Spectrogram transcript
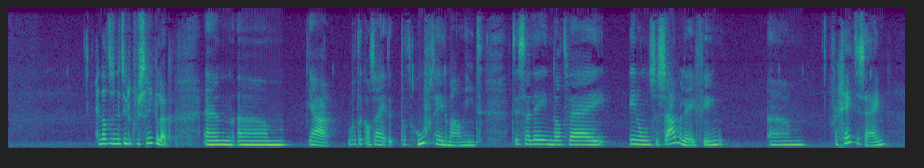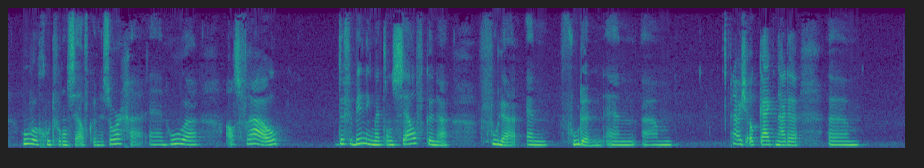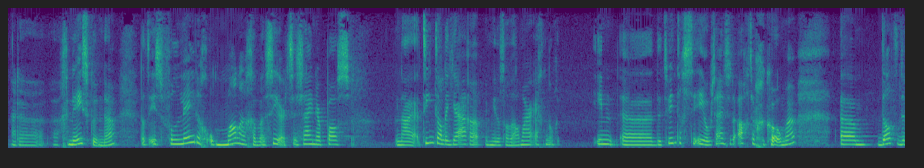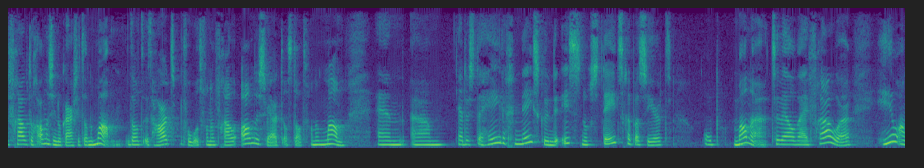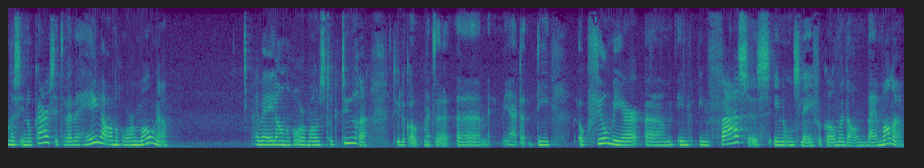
En dat is natuurlijk verschrikkelijk. En um, ja, wat ik al zei, dat hoeft helemaal niet. Het is alleen dat wij in onze samenleving um, vergeten zijn hoe we goed voor onszelf kunnen zorgen. En hoe we als vrouw de verbinding met onszelf kunnen voelen en voeden. En um, nou, als je ook kijkt naar de, um, naar de uh, geneeskunde, dat is volledig op mannen gebaseerd. Ze zijn er pas nou ja, tientallen jaren, inmiddels al wel, maar echt nog in uh, de 20ste eeuw zijn ze erachter gekomen um, dat de vrouw toch anders in elkaar zit dan de man. Dat het hart bijvoorbeeld van een vrouw anders werkt als dat van een man. En ja, dus de hele geneeskunde is nog steeds gebaseerd op mannen. Terwijl wij vrouwen heel anders in elkaar zitten. We hebben hele andere hormonen. We hebben hele andere hormoonstructuren. Natuurlijk ook met de, uh, ja, die ook veel meer um, in, in fases in ons leven komen dan bij mannen.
